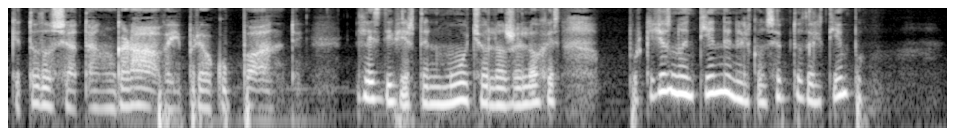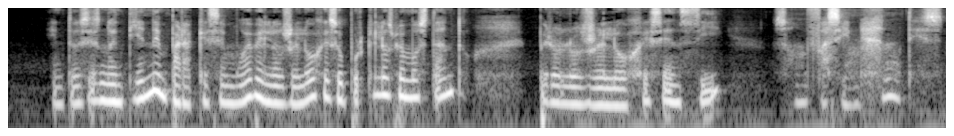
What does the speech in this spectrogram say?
que todo sea tan grave y preocupante. Les divierten mucho los relojes porque ellos no entienden el concepto del tiempo. Entonces no entienden para qué se mueven los relojes o por qué los vemos tanto. Pero los relojes en sí son fascinantes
